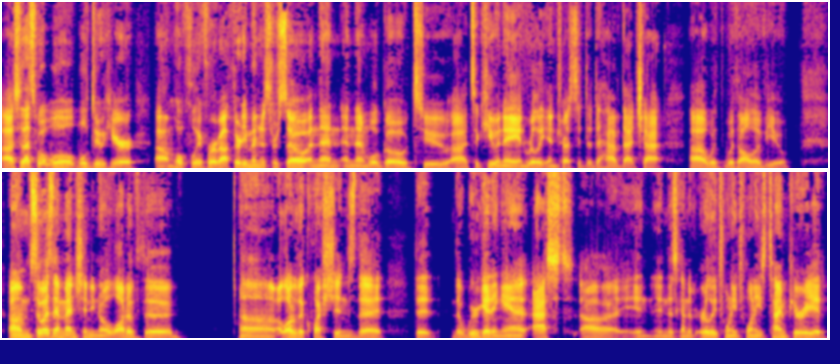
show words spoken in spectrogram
Uh, so that's what we'll we'll do here, um, hopefully for about 30 minutes or so, and then and then we'll go to uh, to Q and A. And really interested to, to have that chat uh, with with all of you. Um, so as I mentioned, you know, a lot of the uh, a lot of the questions that that that we're getting asked uh, in in this kind of early 2020s time period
